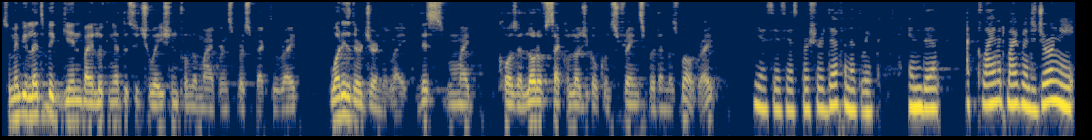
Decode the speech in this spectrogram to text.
So maybe let's begin by looking at the situation from the migrants' perspective, right? What is their journey like? This might cause a lot of psychological constraints for them as well, right? Yes, yes, yes, for sure, definitely. And the a climate migrant journey,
